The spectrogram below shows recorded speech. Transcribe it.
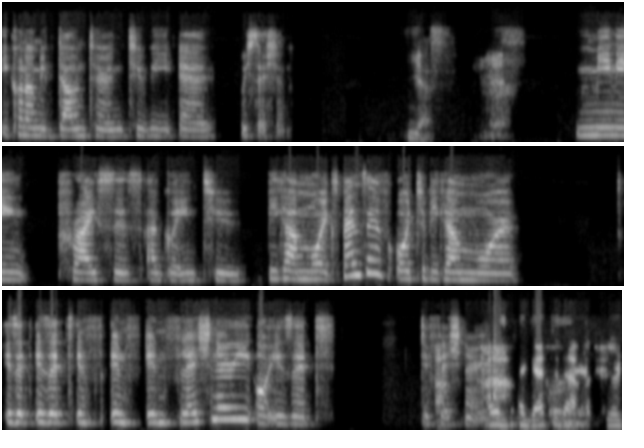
economic downturn to be a recession. Yes. Meaning prices are going to become more expensive or to become more is it is it inf- inf- inflationary or is it deflationary? I was gonna get to that, but you're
